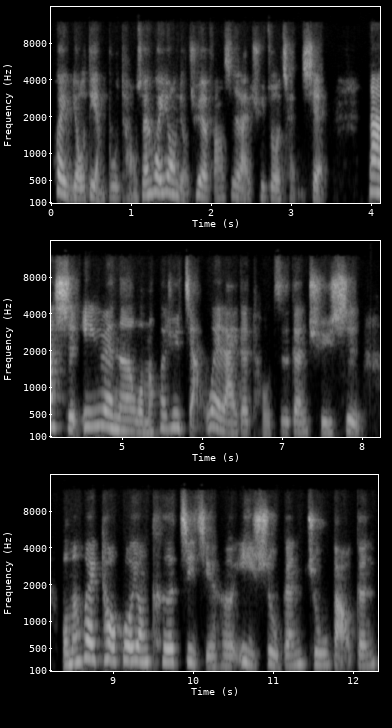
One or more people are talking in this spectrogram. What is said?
会有点不同，所以会用有趣的方式来去做呈现。那十一月呢，我们会去讲未来的投资跟趋势。我们会透过用科技结合艺术跟珠宝跟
